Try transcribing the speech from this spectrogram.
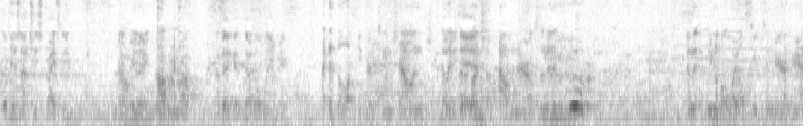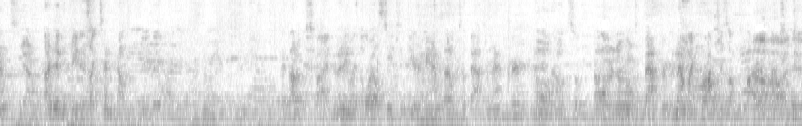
Good thing it's not too spicy. I'd be like, that'd be like a double whammy. I did the Lucky 13 challenge, and Oh, they put did? a bunch of habaneros in it. And then, you know the oil seeps into your hands? Yeah. I didn't feed it. It's like 10 pounds of food they like. They thought it was five. But anyway, the oil seeps into your hands. I went to the bathroom after. Oh. so Oh, no. I went to the bathroom, and now my crotch is on fire. Oh, dude.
